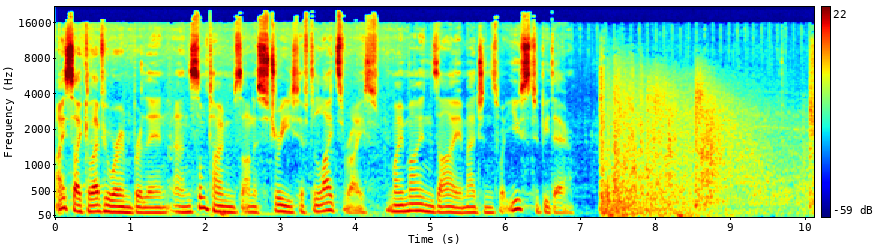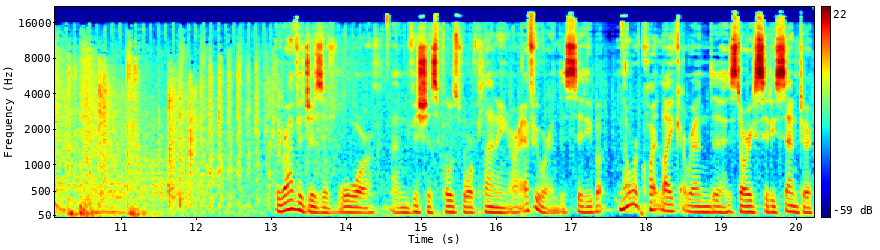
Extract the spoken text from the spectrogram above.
I cycle everywhere in Berlin, and sometimes on a street, if the light's right, my mind's eye imagines what used to be there. The ravages of war and vicious post war planning are everywhere in this city, but nowhere quite like around the historic city centre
